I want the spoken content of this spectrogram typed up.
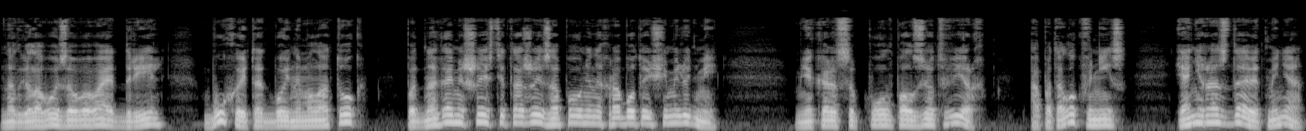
Над головой завывает дрель, бухает отбойный молоток, под ногами шесть этажей, заполненных работающими людьми. Мне кажется, пол ползет вверх, а потолок вниз, и они раздавят меня,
